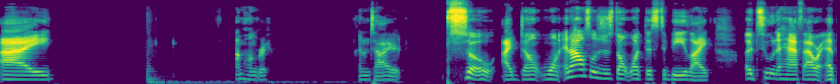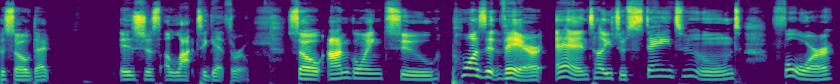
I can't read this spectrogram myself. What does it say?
I I'm hungry and I'm tired. So I don't want and I also just don't want this to be like a two and a half hour episode that is just a lot to get through. So I'm going to pause it there and tell you to stay tuned for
